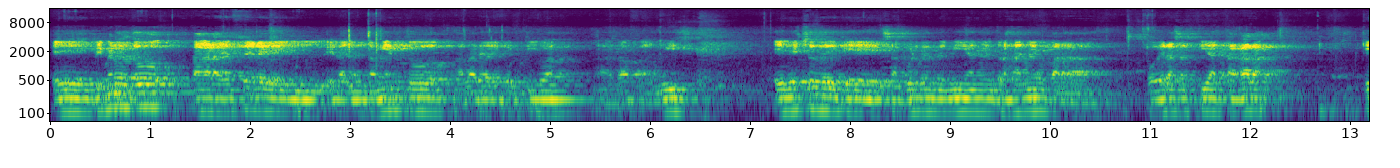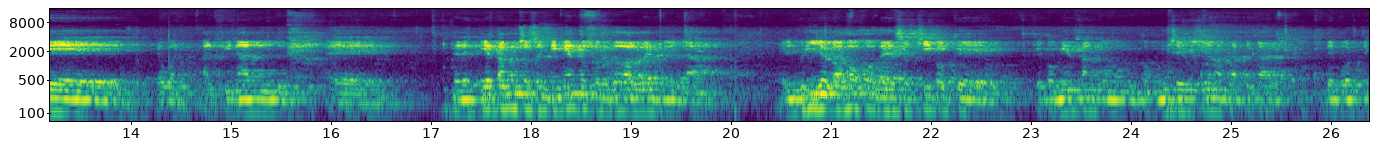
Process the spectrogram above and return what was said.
Eh, primero de todo, agradecer el, ayuntamiento, al área deportiva, a Rafa, a Luis, el hecho de que se acuerden de mí año tras año para poder asistir a esta gala, que, bueno, al final eh, despierta muchos sentimientos, sobre todo al ver el brillo en los ojos de esos chicos que, que comienzan con, con, mucha ilusión a practicar deporte.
